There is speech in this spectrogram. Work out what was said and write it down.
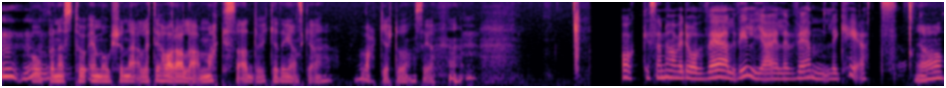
Mm -hmm. Openness to emotionality har alla maxad, vilket är ganska vackert att se. och sen har vi då välvilja eller vänlighet. Ja,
